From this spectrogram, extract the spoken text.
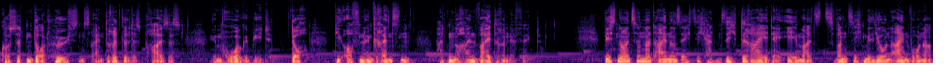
kosteten dort höchstens ein Drittel des Preises im Ruhrgebiet. Doch die offenen Grenzen hatten noch einen weiteren Effekt. Bis 1961 hatten sich drei der ehemals 20 Millionen Einwohner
